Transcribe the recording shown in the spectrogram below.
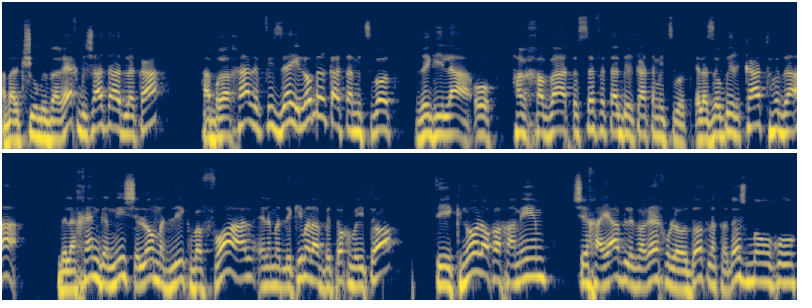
אבל כשהוא מברך בשעת ההדלקה, הברכה לפי זה היא לא ברכת המצוות רגילה, או הרחבה תוספת על ברכת המצוות, אלא זו ברכת הודאה. ולכן גם מי שלא מדליק בפועל, אלא מדליקים עליו בתוך ביתו, תקנו לו חכמים שחייב לברך ולהודות לקדוש ברוך הוא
